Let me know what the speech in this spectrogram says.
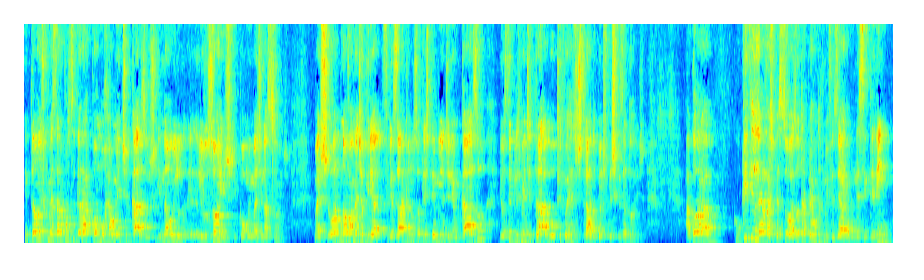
Então eles começaram a considerar como realmente casos e não ilusões e como imaginações. Mas novamente eu queria frisar que eu não sou testemunha de nenhum caso, eu simplesmente trago o que foi registrado pelos pesquisadores. Agora, o que, que leva as pessoas, outra pergunta que me fizeram nesse interim,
